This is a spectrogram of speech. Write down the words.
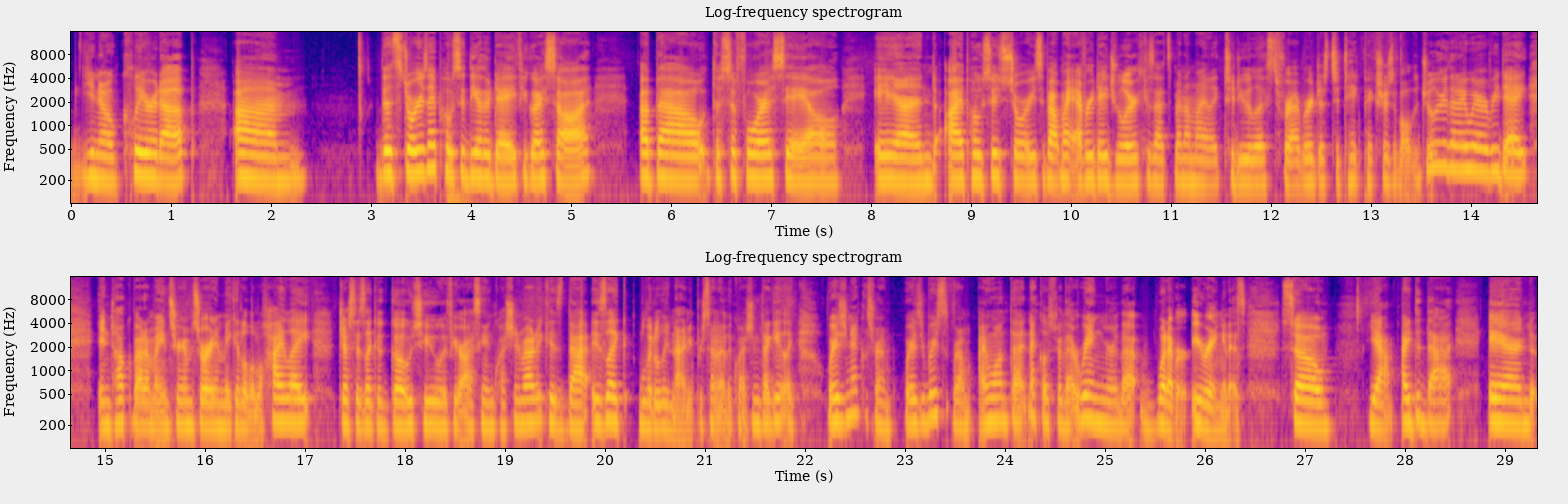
you know, clear it up. Um, the stories I posted the other day, if you guys saw, about the Sephora sale and I posted stories about my everyday jewelry because that's been on my like to-do list forever just to take pictures of all the jewelry that I wear every day and talk about it on my Instagram story and make it a little highlight just as like a go-to if you're asking a question about it because that is like literally 90% of the questions I get like where's your necklace from? Where's your bracelet from? I want that necklace or that ring or that whatever earring it is. So, yeah, I did that and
